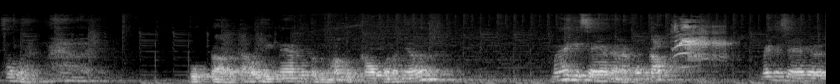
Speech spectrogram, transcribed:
Xong rồi cuộc đời tao ở Việt Nam tao từng nói một câu mà tao nhớ. Mấy cái xe này là con cóc. Mấy cái xe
